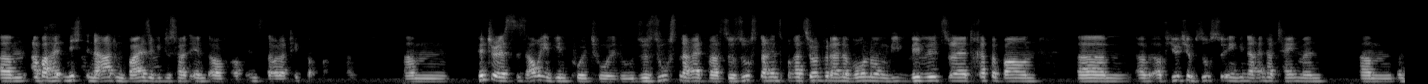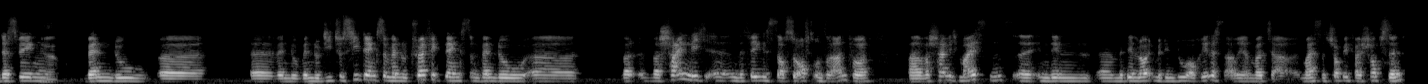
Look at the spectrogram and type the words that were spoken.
ähm, aber halt nicht in der Art und Weise, wie du es halt eben auf, auf Insta oder TikTok machen kannst. Ähm, Pinterest ist auch irgendwie ein Pull-Tool. Du, du, suchst nach etwas, du suchst nach Inspiration für deine Wohnung, wie, wie willst du deine Treppe bauen? Ähm, auf, auf, YouTube suchst du irgendwie nach Entertainment. Ähm, und deswegen ja wenn du, äh, äh, wenn du, wenn du D2C denkst und wenn du Traffic denkst und wenn du äh, wahrscheinlich, äh, deswegen ist es auch so oft unsere Antwort, wahrscheinlich meistens in den, mit den Leuten, mit denen du auch redest, Arian, weil es ja meistens Shopify-Shops sind,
